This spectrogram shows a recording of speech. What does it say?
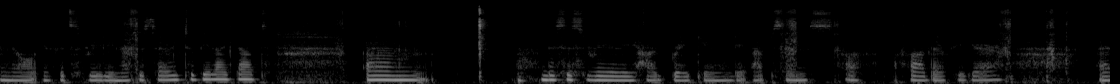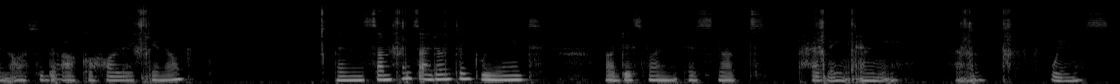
know if it's really necessary to be like that. Um, this is really heartbreaking the absence of father figure and also the alcoholic you know? And sometimes i don't think we need or this one is not having any um, wings.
